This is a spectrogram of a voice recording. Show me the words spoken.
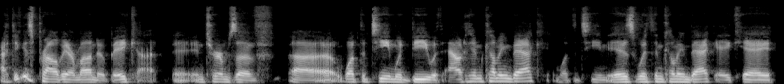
I think it's probably Armando Bacot in terms of uh, what the team would be without him coming back, what the team is with him coming back, aka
